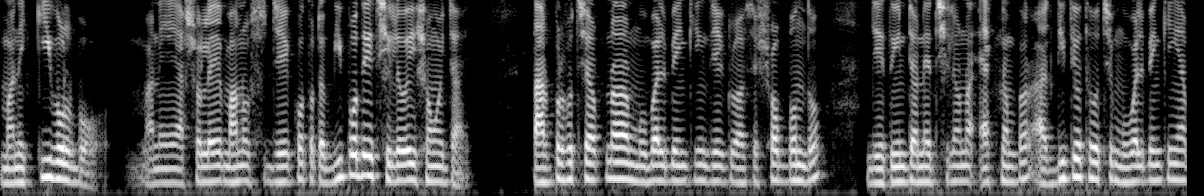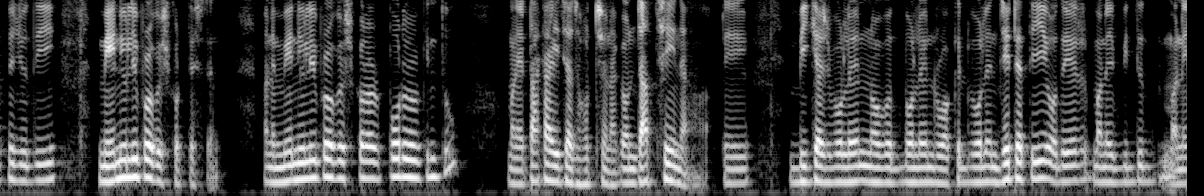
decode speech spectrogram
মানে কি বলব? মানে আসলে মানুষ যে কতটা বিপদে ছিল এই সময়টায়। তারপর হচ্ছে আপনার মোবাইল ব্যাংকিং যেগুলো আছে সব বন্ধ। যেহেতু ইন্টারনেট ছিল না, এক নম্বর। আর দ্বিতীয়ত হচ্ছে মোবাইল ব্যাংকিংয়ে আপনি যদি ম্যানুয়ালি প্রবেশ করতেছেন মানে ম্যানুয়ালি প্রবেশ করার পরেও কিন্তু মানে টাকা রিচার্জ হচ্ছে না, কারণ যাচ্ছেই না। আপনি বিকাশ বলেন, নগদ বলেন রকেট বলেন, যেটাতেই ওদের মানে বিদ্যুৎ মানে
